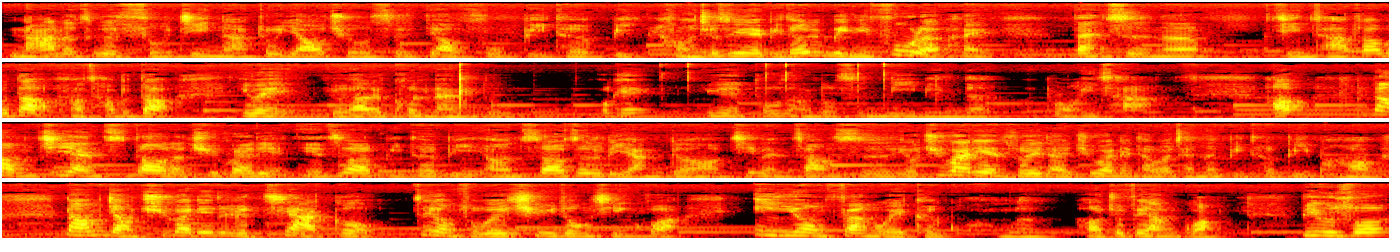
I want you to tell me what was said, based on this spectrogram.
拿的这个赎金啊，就要求是要付比特币，哈，就是因为比特币你付了，嘿，但是呢，警察抓不到，哈，查不到，因为有它的困难度，OK，因为通常都是匿名的，不容易查。好，那我们既然知道了区块链，也知道比特币啊，知道这两个啊，基本上是有区块链，所以才区块链才会产生比特币嘛，哈。那我们讲区块链这个架构，这种所谓去中心化应用范围可广了，好，就非常广。比如说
